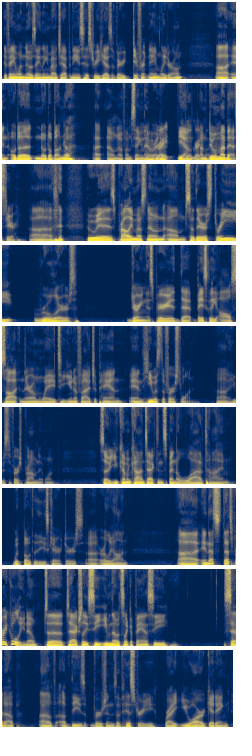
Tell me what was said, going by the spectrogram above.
if anyone knows anything about Japanese history, he has a very different name later on. Uh, and Oda Nodobunga, I, I don't know if I'm saying that right. great. Yeah, Doing I'm, I'm doing my best here. Uh, who is probably most known? Um, so there's three rulers during this period that basically all sought in their own way to unify Japan, and he was the first one. Uh, he was the first prominent one. So you come in contact and spend a lot of time with both of these characters uh, early on, uh, and that's that's pretty cool, you know, to to actually see, even though it's like a fantasy setup of of these versions of history, right? You are getting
